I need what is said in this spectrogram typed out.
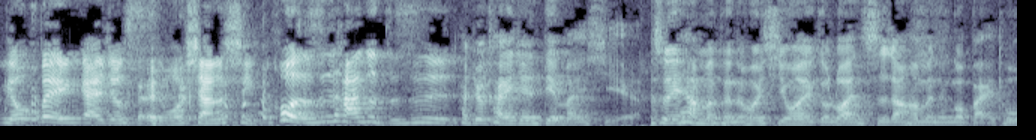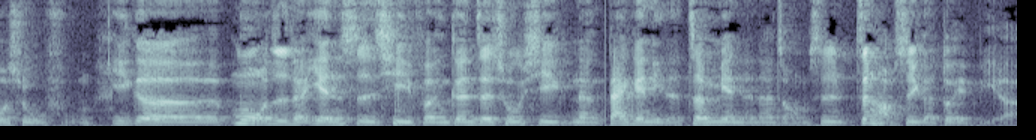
刘备应该就是，我相信，或者是他就只是，他就开一间电卖鞋。所以他们可能会希望一个乱世，让他们能够摆脱束缚。一个末日的厌世气氛，跟这出戏能带给你的正面的那种，是正好是一个对比了。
